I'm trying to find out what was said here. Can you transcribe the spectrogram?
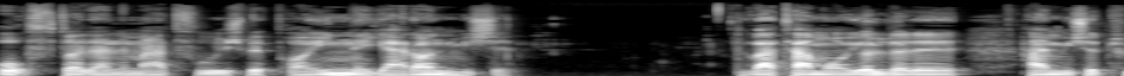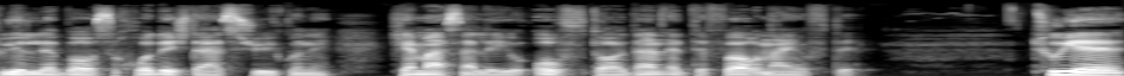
افتادن مدفوعش به پایین نگران میشه. و تمایل داره همیشه توی لباس خودش دستشویی کنه که مسئله افتادن اتفاق نیفته. توی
